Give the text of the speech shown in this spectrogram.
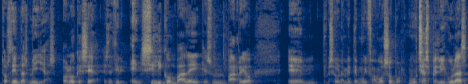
200 millas o lo que sea. Es decir, en Silicon Valley, que es un barrio, pues seguramente muy famoso por muchas películas,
